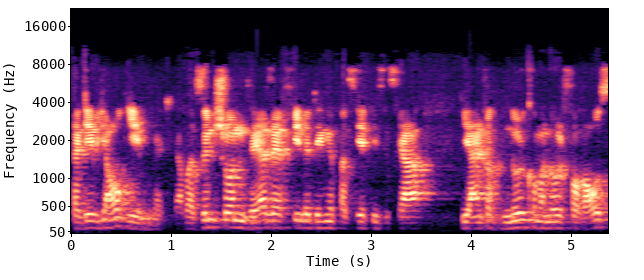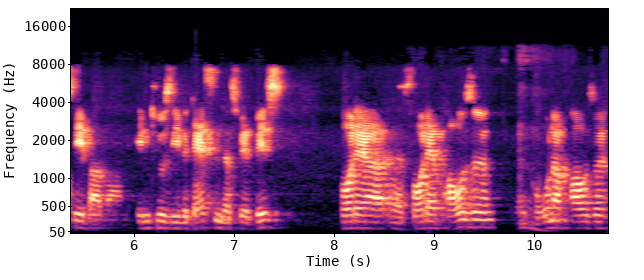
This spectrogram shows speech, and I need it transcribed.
Da gebe ich auch jedem recht. Aber es sind schon sehr, sehr viele Dinge passiert dieses Jahr, die einfach 0,0 voraussehbar waren. Inklusive dessen, dass wir bis vor der, äh, vor der Pause, äh, Corona-Pause,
